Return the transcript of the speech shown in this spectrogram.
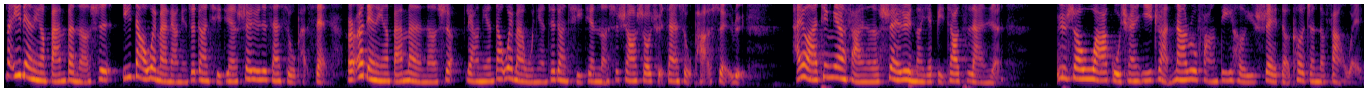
那一点零的版本呢，是一到未满两年这段期间税率是三十五 percent，而二点零的版本呢，是两年到未满五年这段期间呢，是需要收取三十五趴的税率。还有啊，镜面法人的税率呢，也比较自然人。预售屋啊，股权移转纳入房地合一税的课征的范围。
